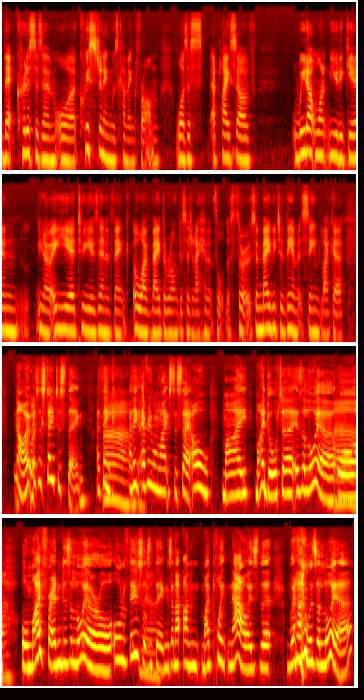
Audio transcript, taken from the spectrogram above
that criticism or questioning was coming from was a, a place of we don't want you to get in you know a year two years in and think oh i've made the wrong decision. I haven't thought this through so maybe to them it seemed like a No, it's quick- a status thing. I think Ah, I think okay. everyone likes to say, "Oh, my my daughter is a lawyer," Ah. or "or my friend is a lawyer," or all of these sorts Yeah. of things. And I, and my point now is that when I was a lawyer,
